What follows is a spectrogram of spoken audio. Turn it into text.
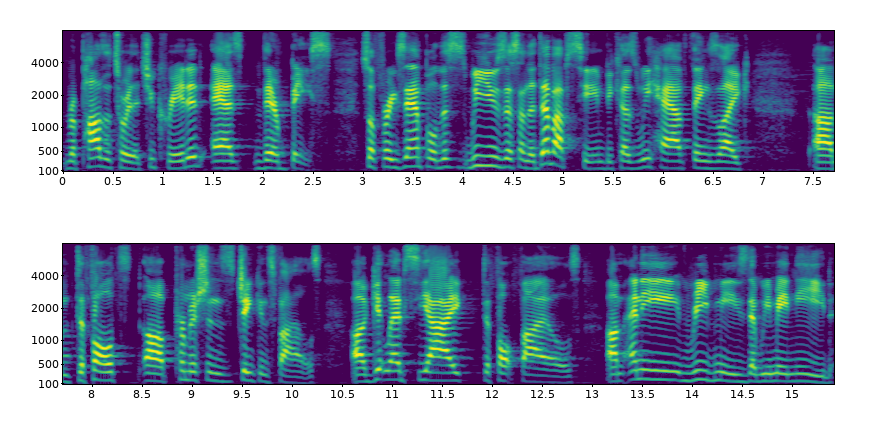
repository that you created as their base. So for example, this is, we use this on the DevOps team because we have things like um, default uh, permissions Jenkins files, uh, GitLab CI default files, um, any readmes that we may need.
